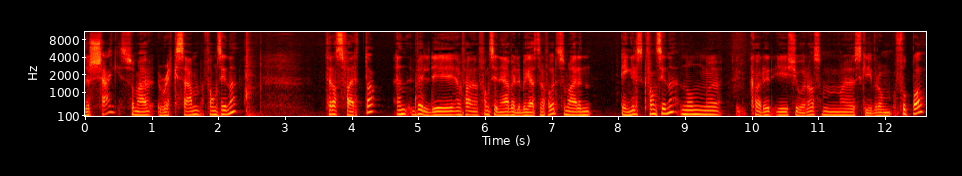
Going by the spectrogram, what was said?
The Shag, som er Rexham-fanzine. Trasferta, en, veldig, en fanzine jeg er veldig begeistra for, som er en engelsk fanzine. Noen eh, karer i 20-åra som skriver om fotball.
